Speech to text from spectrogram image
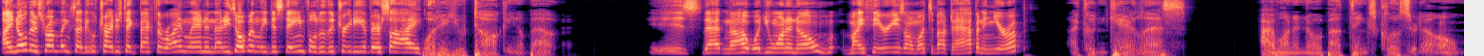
I know there's rumblings that he'll try to take back the Rhineland and that he's openly disdainful to the Treaty of Versailles. What are you talking about? Is that not what you want to know? My theories on what's about to happen in Europe? I couldn't care less. I want to know about things closer to home.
